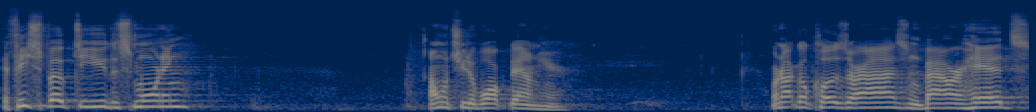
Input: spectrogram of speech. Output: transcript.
If He spoke to you this morning, I want you to walk down here. We're not going to close our eyes and bow our heads,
